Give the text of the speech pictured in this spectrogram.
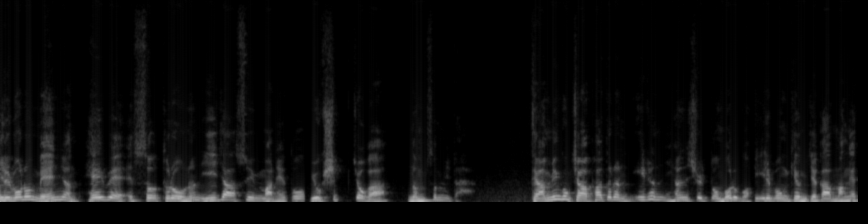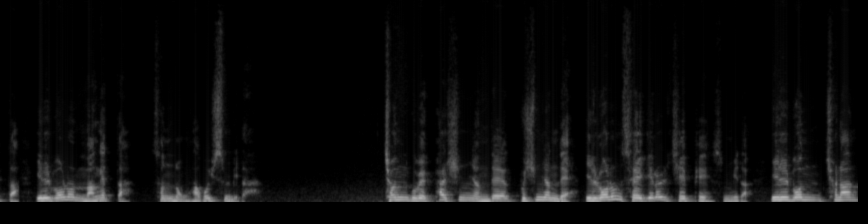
일본은 매년 해외에서 들어오는 이자 수입만 해도 60조가 넘습니다. 대한민국 좌파들은 이런 현실도 모르고 일본 경제가 망했다. 일본은 망했다. 선동하고 있습니다. 1980년대, 90년대 일본은 세계를 제패했습니다. 일본 천황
